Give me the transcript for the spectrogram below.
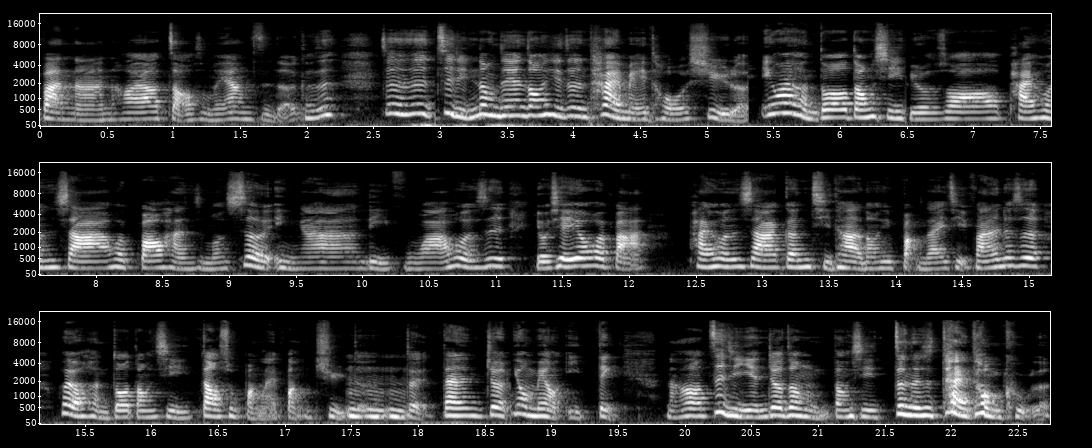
办呢？然后要找什么样子的？可是真的是自己弄这些东西，真的太没头绪了。因为很多东西，比如说拍婚纱会包含什么摄影啊、礼服啊，或者是有些又会把拍婚纱跟其他的东西绑在一起，反正就是会有很多东西到处绑来绑去的。嗯嗯嗯，对，但就又没有一定。然后自己研究这种东西真的是太痛苦了，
